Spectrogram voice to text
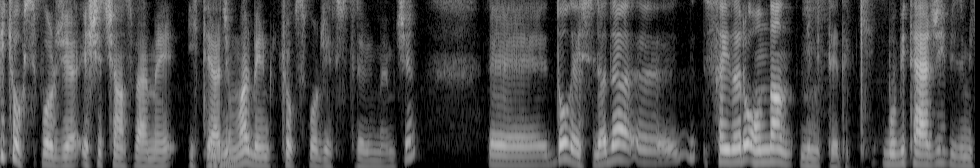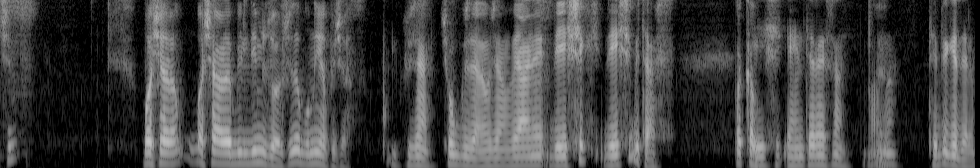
Birçok sporcuya eşit şans vermeye ihtiyacım var benim çok sporcu yetiştirebilmem için. Ee, dolayısıyla da e, sayıları ondan limitledik. Bu bir tercih bizim için. Başara, başarabildiğimiz ölçüde bunu yapacağız. Güzel. Çok güzel hocam. Yani değişik değişik bir tarz. Bakalım. Değişik, enteresan. Vallahi Evet. tebrik ederim.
